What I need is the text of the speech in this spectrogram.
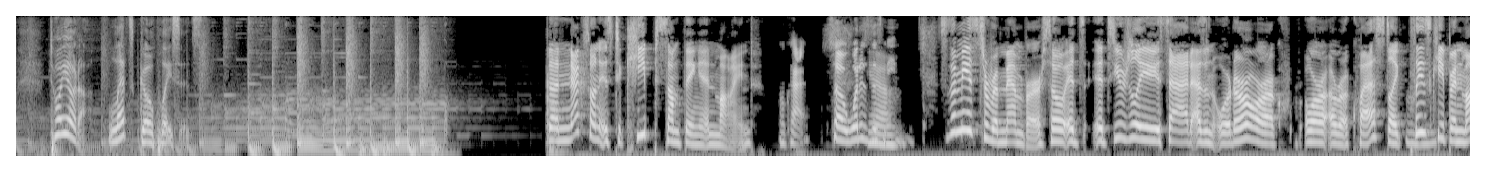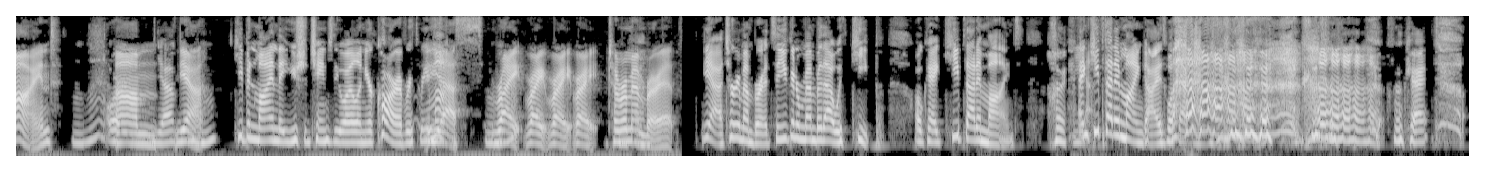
Toyota, let's go places. the next one is to keep something in mind. Okay. So, what does Yeah. this mean? So that means to remember. So it's it's usually said as an order or a or a request, like please Mhm. keep in mind. Mm-hmm. Um, yeah. yeah. mhm. Keep in mind that you should change the oil in your car every three months. Yes, Mhm. right, right, right, right. To Okay. remember it. Yeah, to remember it. So you can remember that with keep. Okay, keep that in mind. and Yes. keep that in mind, guys, what that means. okay.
